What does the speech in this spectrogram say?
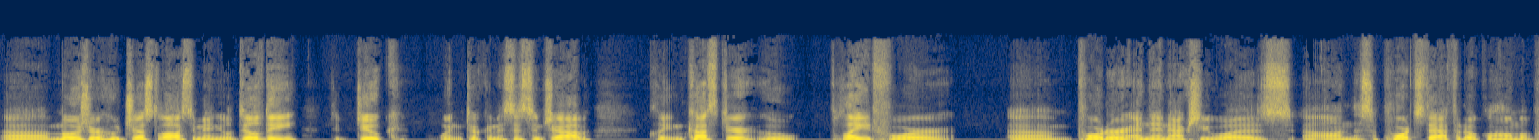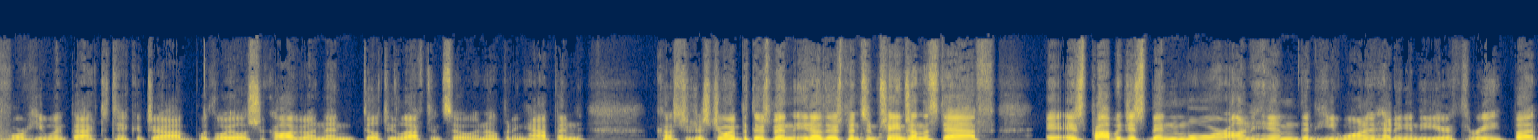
uh, Moser, who just lost Emmanuel Dildy to Duke, went and took an assistant job. Clayton Custer, who played for um, Porter and then actually was uh, on the support staff at Oklahoma before he went back to take a job with Loyola Chicago. And then Dildy left. And so an opening happened. Custer just joined. But there's been, you know, there's been some change on the staff. It's probably just been more on him than he wanted heading into year three. But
